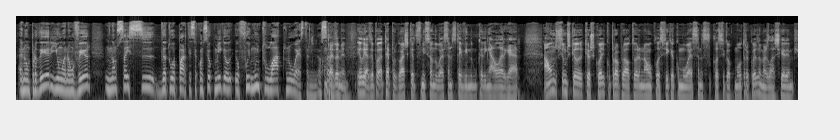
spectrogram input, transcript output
a não perder e um a não ver. Não sei se da tua parte isso aconteceu comigo. Eu, eu fui muito lato no western. Ou seja, Completamente. Aliás, eu- até porque eu acho que a definição do western se tem vindo um bocadinho a alargar. Há um dos filmes que eu, que eu escolho que o próprio autor não o classifica como western, se classificou como outra coisa, mas lá chegaremos.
